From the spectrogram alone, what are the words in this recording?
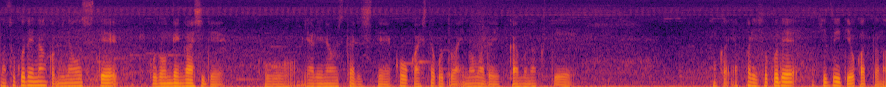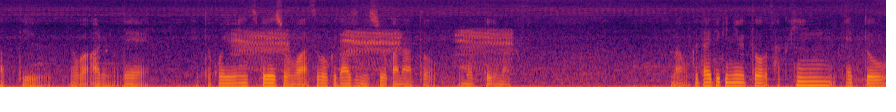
まあ、そこでなんか見直して結構どんでん返しでこうやり直したりして後悔したことは今まで一回もなくて。なんかやっぱりそこで気づいてよかったなっていうのがあるので、えっと、こういうインスピレーションはすごく大事にしようかなと思っています、まあ、具体的に言うと作品えっと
